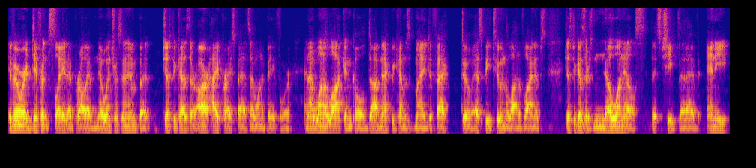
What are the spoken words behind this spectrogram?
if it were a different slate, I'd probably have no interest in him, but just because there are high price bats I want to pay for, and I want to lock in Cole. Dobnak becomes my de facto SP2 in a lot of lineups just because there's no one else that's cheap that I have any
